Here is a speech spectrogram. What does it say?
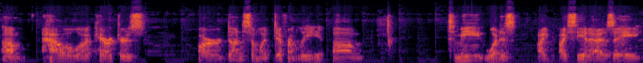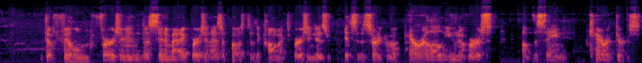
um, how uh, characters are done somewhat differently. Um, to me, what is I, I see it as a the film version, the cinematic version, as opposed to the comics version, is it's sort of a parallel universe of the same characters.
